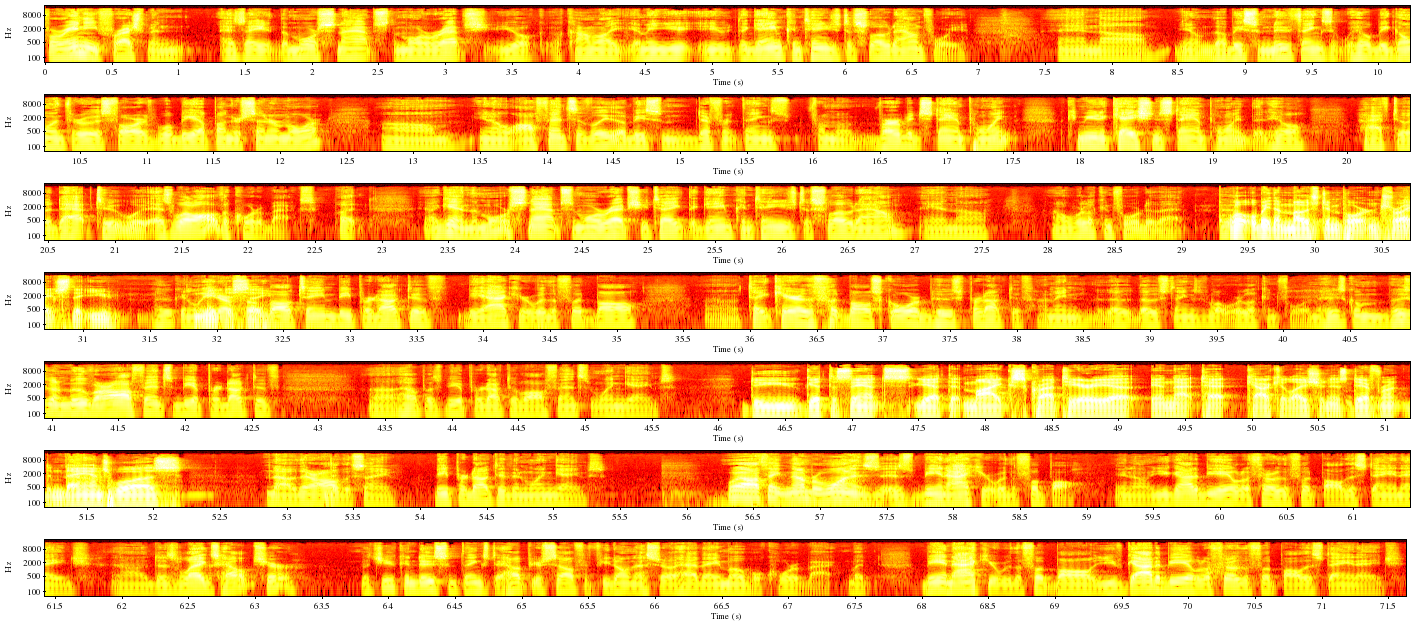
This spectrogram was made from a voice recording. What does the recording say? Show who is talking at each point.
Speaker 1: for any freshman, as they the more snaps, the more reps you'll accumulate. I mean, you, you the game continues to slow down for you, and uh, you know there'll be some new things that he'll be going through as far as we'll be up under center more. Um, you know, offensively, there'll be some different things from a verbiage standpoint, communication standpoint that he'll have to adapt to, as well all the quarterbacks. But again, the more snaps, the more reps you take, the game continues to slow down, and uh, uh, we're looking forward to that.
Speaker 2: What will be the most important traits that you
Speaker 1: who can lead
Speaker 2: need
Speaker 1: our
Speaker 2: to see?
Speaker 1: football team, be productive, be accurate with the football, uh, take care of the football score. Who's productive? I mean, those, those things are what we're looking for. I mean, who's going who's going to move our offense and be a productive, uh, help us be a productive offense and win games.
Speaker 2: Do you get the sense yet that Mike's criteria in that calculation is different than Dan's was?
Speaker 1: No, they're all the same. Be productive and win games. Well, I think number one is is being accurate with the football. You know, you got to be able to throw the football this day and age. Uh, does legs help? Sure. But you can do some things to help yourself if you don't necessarily have a mobile quarterback. But being accurate with the football, you've got to be able to throw the football this day and age.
